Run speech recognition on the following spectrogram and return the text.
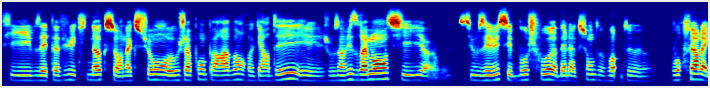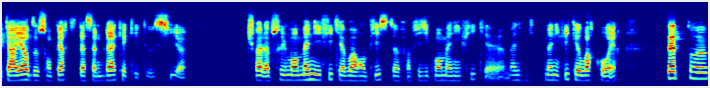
si vous n'avez pas vu Equinox en action au Japon auparavant, regardez et je vous invite vraiment, si, euh, si vous avez ces beaux chevaux à belle action, de, voir, de vous refaire la carrière de son père, Kitasan Black, qui était aussi un cheval absolument magnifique à voir en piste, enfin physiquement magnifique, magnifique, magnifique à voir courir. Peut-être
